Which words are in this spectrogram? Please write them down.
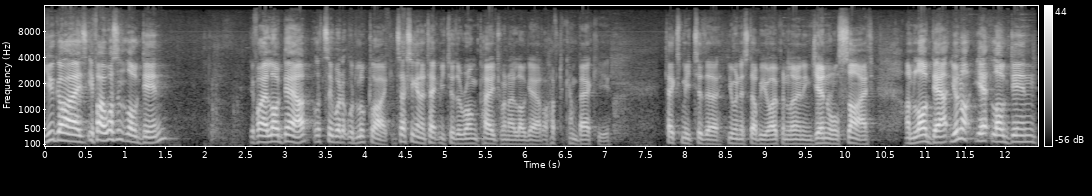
You guys, if I wasn't logged in, if I logged out, let's see what it would look like. It's actually going to take me to the wrong page when I log out. I'll have to come back here. It takes me to the UNSW Open Learning general site. I'm logged out. You're not yet logged in.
